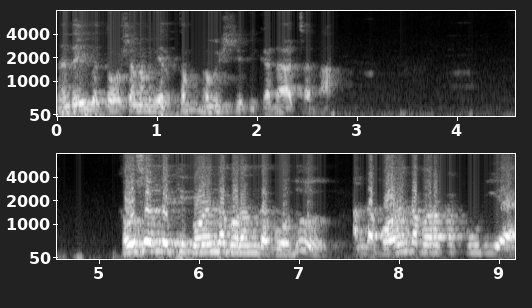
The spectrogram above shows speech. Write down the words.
ந தெய்வ தோஷணம் வியர்த்தம் பவிஷ்யதி கதாச்சனா. கௌசல்யக்கு குழந்தை பிறந்த போது அந்த குழந்தை பிறக்கக்கூடிய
